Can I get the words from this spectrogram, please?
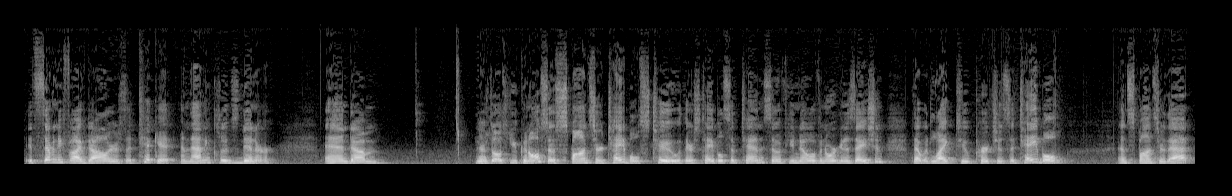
It's $75 a ticket, and that includes dinner. And um, there's also, you can also sponsor tables too. There's tables of 10, so if you know of an organization that would like to purchase a table and sponsor that,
